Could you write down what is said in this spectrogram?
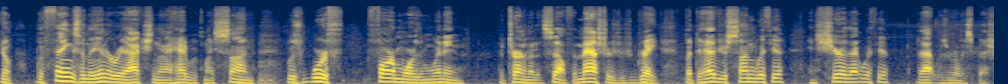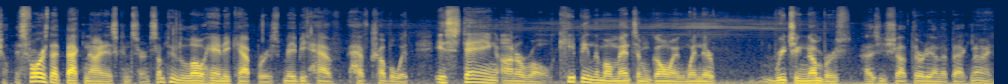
you know, the things and the interaction that I had with my son mm. was worth far more than winning the tournament itself. The Masters was great, but to have your son with you and share that with you, that was really special. As far as that back nine is concerned, something the low handicappers maybe have, have trouble with is staying on a roll, keeping the momentum going when they're reaching numbers, as you shot 30 on that back nine,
